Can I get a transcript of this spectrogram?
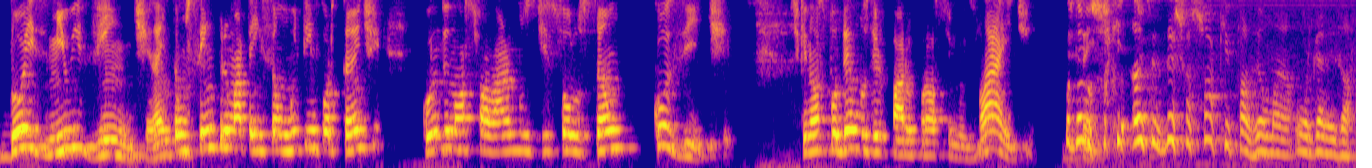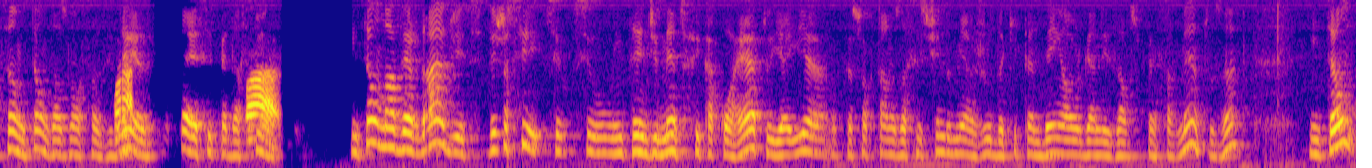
2020. Né? Então, sempre uma atenção muito importante quando nós falarmos de solução COSIT. Acho que nós podemos ir para o próximo slide. Podemos, só que antes, deixa só aqui fazer uma organização, então, das nossas ideias, até esse pedacinho. Então, na verdade, veja se, se, se, o entendimento fica correto, e aí a, o pessoal que está nos assistindo me ajuda aqui também a organizar os pensamentos, né? Então,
